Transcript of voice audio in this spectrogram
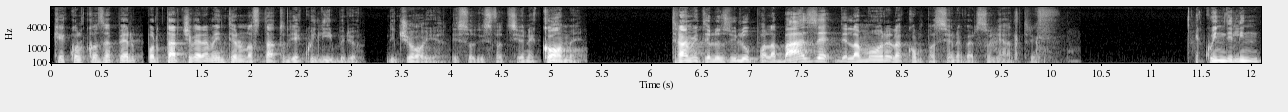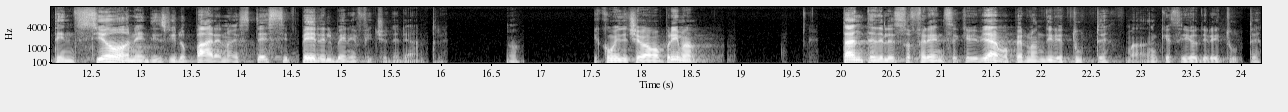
che è qualcosa per portarci veramente in uno stato di equilibrio, di gioia, di soddisfazione. Come? Tramite lo sviluppo alla base dell'amore e la compassione verso gli altri. E quindi l'intenzione di sviluppare noi stessi per il beneficio degli altri. No? E come dicevamo prima, tante delle sofferenze che viviamo, per non dire tutte, ma anche se io direi tutte,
